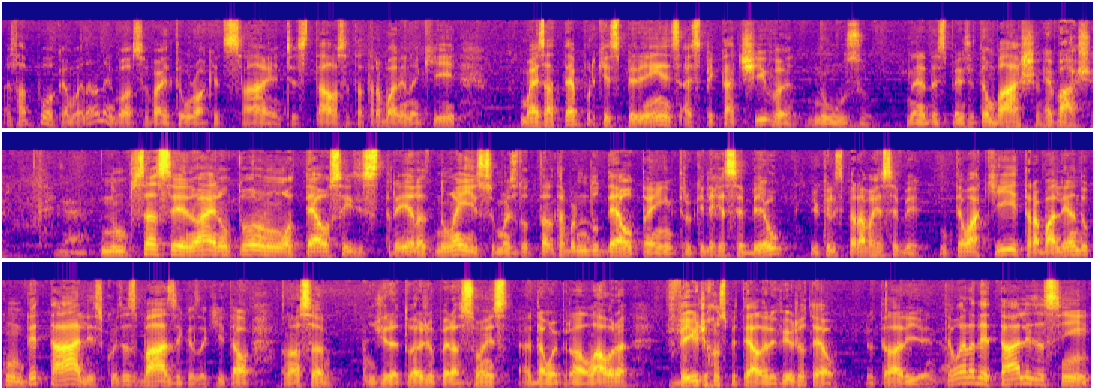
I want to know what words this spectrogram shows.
Aí fala, pô, cara, mas não é um negócio, vai ter um rocket scientist tal, você está trabalhando aqui, mas até porque a experiência, a expectativa no uso né, da experiência é tão baixa. É baixa. É. Não precisa ser, ah, eu não estou num hotel seis estrelas, não é isso, mas eu estou trabalhando do delta entre o que ele recebeu e o que ele esperava receber. Então aqui, trabalhando com detalhes, coisas básicas aqui e tal. A nossa diretora de operações, eh, dá um oi para Laura, veio de hospitality, veio de hotel, de hotelaria. Então era detalhes assim,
